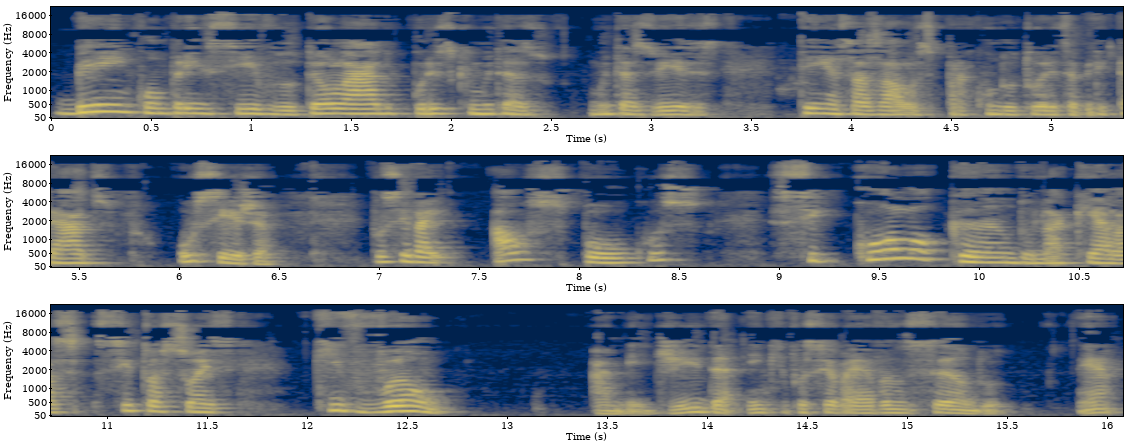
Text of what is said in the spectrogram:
bem compreensivo do teu lado, por isso que muitas, muitas vezes tem essas aulas para condutores habilitados, ou seja, você vai aos poucos se colocando naquelas situações que vão, à medida em que você vai avançando, né,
